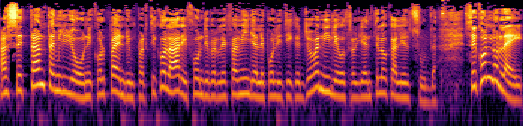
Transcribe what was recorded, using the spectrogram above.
a 70 milioni, colpendo in particolare i fondi per le famiglie e le politiche giovanili, oltre agli enti locali e il sud. Secondo lei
